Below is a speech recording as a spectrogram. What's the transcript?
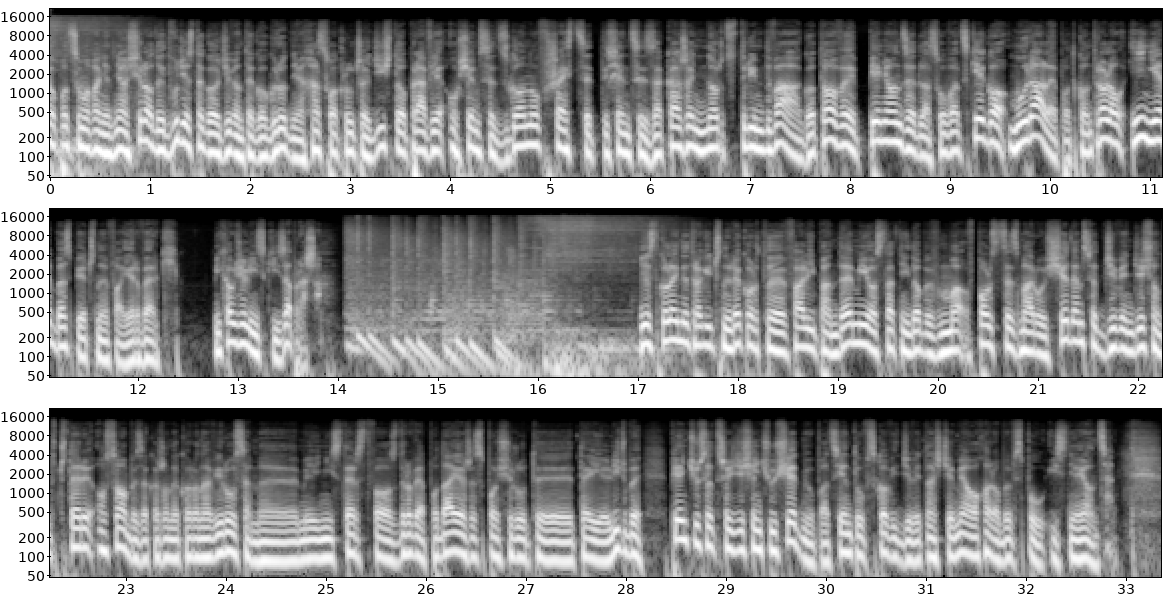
To podsumowanie dnia środy 29 grudnia. Hasła klucze dziś to prawie 800 zgonów, 600 tysięcy zakażeń, Nord Stream 2 gotowy, pieniądze dla Słowackiego, murale pod kontrolą i niebezpieczne fajerwerki. Michał Zieliński, zapraszam. Jest kolejny tragiczny rekord fali pandemii. Ostatniej doby w, w, Polsce zmarły 794 osoby zakażone koronawirusem. Ministerstwo Zdrowia podaje, że spośród y, tej liczby 567 pacjentów z COVID-19 miało choroby współistniejące.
